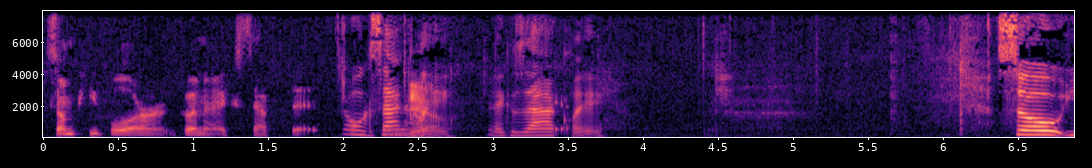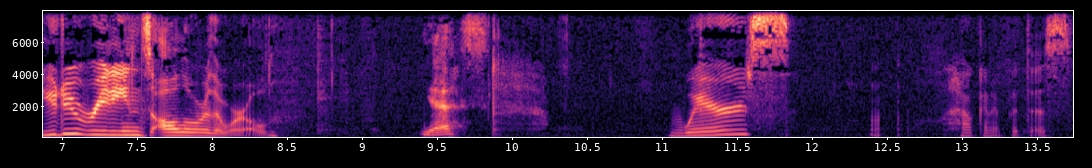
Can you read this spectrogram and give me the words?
some people aren't going to accept it. Oh, exactly. Yeah. Exactly. So you do readings all over the world. Yes. Where's how can I put this?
